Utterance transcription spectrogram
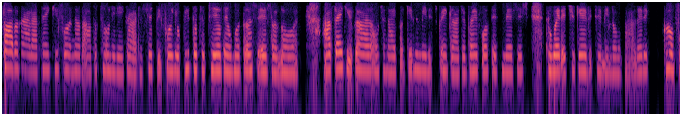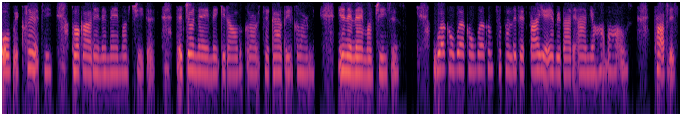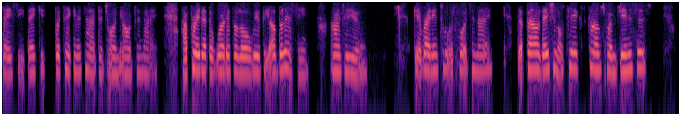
Father God, I thank you for another opportunity, God, to sit before your people to tell them what thus is, the Lord. I thank you, God, on tonight for giving me the strength, God, to bring forth this message the way that you gave it to me, Lord God. Let it come forth with clarity, Lord God, in the name of Jesus, that your name may get all the glory. To God be glory. In the name of Jesus. Welcome, welcome, welcome to Prolific Fire, everybody. I'm your humble host, Prophet Stacy. Thank you for taking the time to join me on tonight. I pray that the word of the Lord will be a blessing unto you. Get right into it for tonight. The foundational text comes from Genesis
